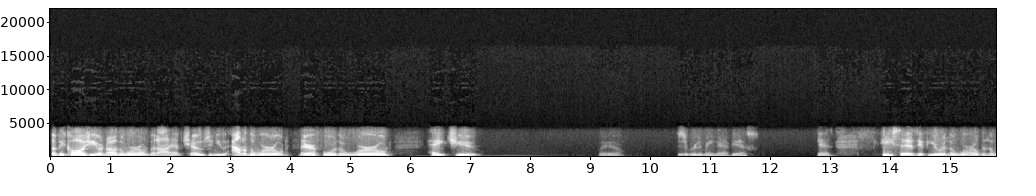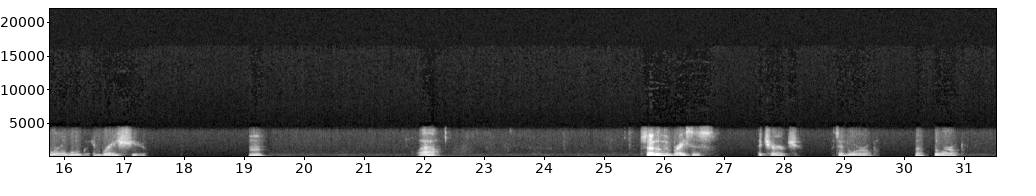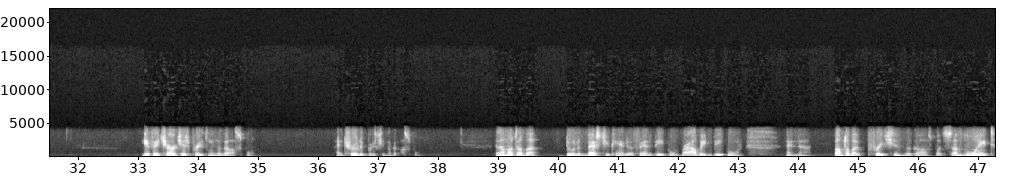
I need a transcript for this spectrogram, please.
But because ye are not of the world, but I have chosen you out of the world, therefore the world hates you. Well, does it really mean that? Yes. Yes. He says if you're in the world, then the world will embrace you. Hmm. Wow. So who embraces a church that's in the world? Well, the world. if a church is preaching the gospel and truly preaching the gospel, and I'm not talking about doing the best you can to offend people and browbeating people, and, and uh, I'm talking about preaching the gospel. At some point,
